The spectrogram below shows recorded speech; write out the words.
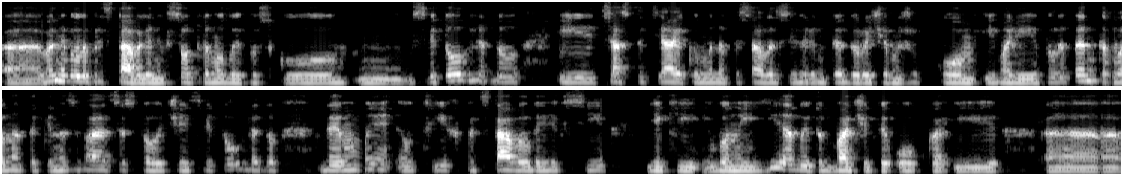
Е, Вони були представлені в сотому випуску світогляду, і ця стаття, яку ми написали з Ігорем Теодоровичем Жуком і Марією Пилипенко, вона так і називається «100 очей світогляду, де ми от їх представили всі, які вони є. Ви тут бачите ока і е,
